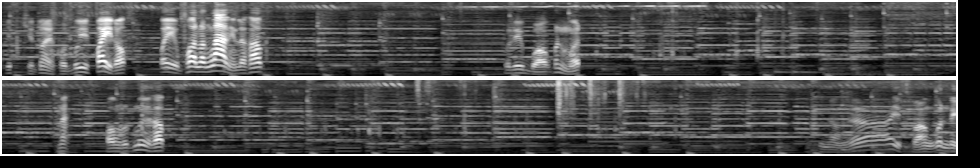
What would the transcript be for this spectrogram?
เก็บเขียดหน่อยคนบุ้ยไฟดอกไฟพ่อล่างๆนี่แหละครับก็ได้บอกมันหมดนะฟองรุดมือครับพี่น้องเอ้ยสองคนได้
